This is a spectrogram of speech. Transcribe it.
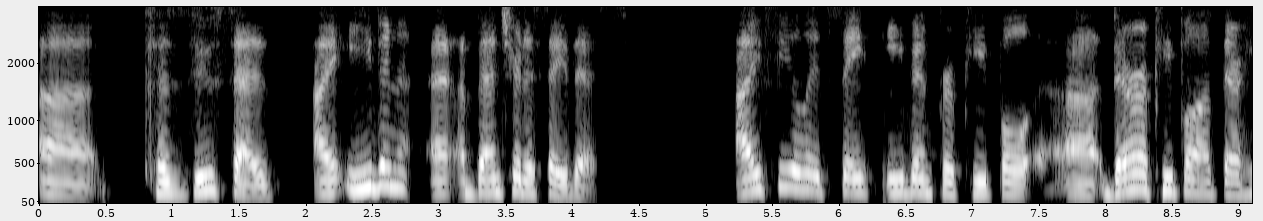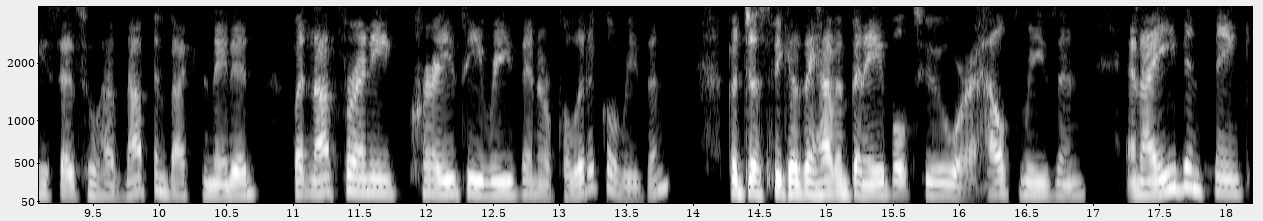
uh, Kazoo says, I even uh, venture to say this. I feel it's safe even for people uh, there are people out there, he says, who have not been vaccinated, but not for any crazy reason or political reason, but just because they haven't been able to or a health reason. And I even think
